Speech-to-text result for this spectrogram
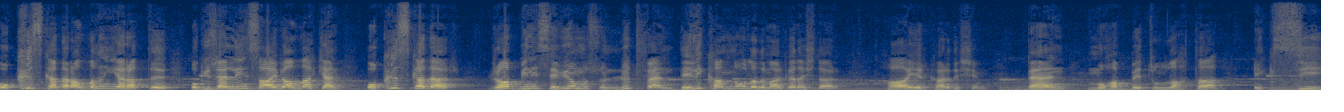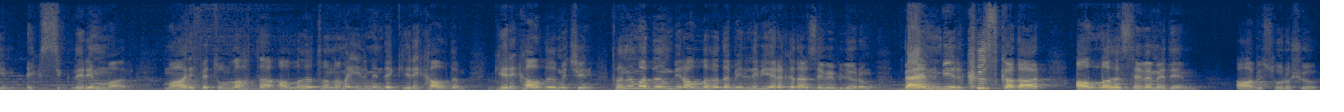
o kız kadar Allah'ın yarattığı, o güzelliğin sahibi Allah'ken o kız kadar Rabbini seviyor musun? Lütfen delikanlı olalım arkadaşlar. Hayır kardeşim Ben muhabbetullah'ta eksiğim, eksiklerim var. Marifetullah'ta Allah'ı tanıma ilminde geri kaldım. Geri kaldığım için tanımadığım bir Allah'ı da belli bir yere kadar sevebiliyorum. Ben bir kız kadar Allah'ı sevemedim. Abi soru şu.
